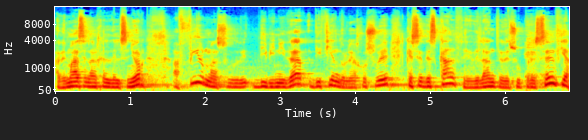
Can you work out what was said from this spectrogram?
Además, el ángel del Señor afirma su divinidad diciéndole a Josué que se descalce delante de su presencia,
